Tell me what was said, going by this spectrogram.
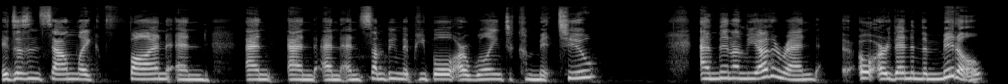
It doesn't sound like fun and, and, and, and, and something that people are willing to commit to. And then on the other end, or then in the middle,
